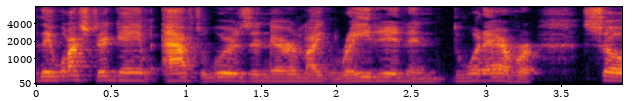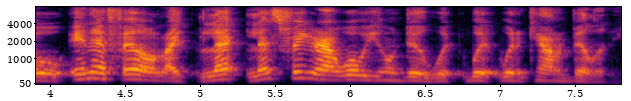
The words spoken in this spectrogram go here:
they watch their game afterwards and they're like rated and whatever. So NFL, like let let's figure out what we're gonna do with with, with accountability.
